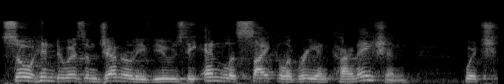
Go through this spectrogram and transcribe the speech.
So Hinduism generally views the endless cycle of reincarnation, which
